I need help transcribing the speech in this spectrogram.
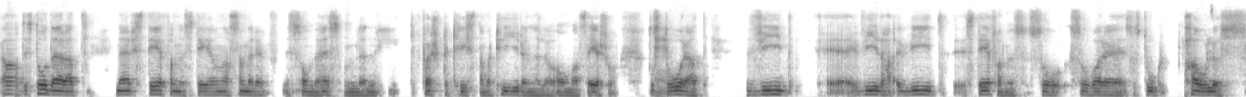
ja, det står där att när Stefanus stenas som är, som är som den första kristna martyren eller om man säger så, då mm. står det att vid, vid, vid Stefanus så, så, var det, så stod Paulus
